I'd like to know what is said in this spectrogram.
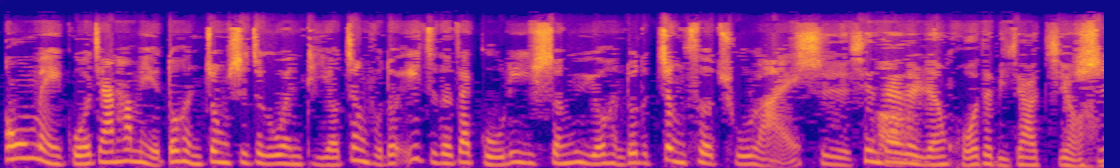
欧美国家他们也都很重视这个问题哦，政府都一直的在鼓励生育，有很多的政策出来。是，现在的人活得比较久，是，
